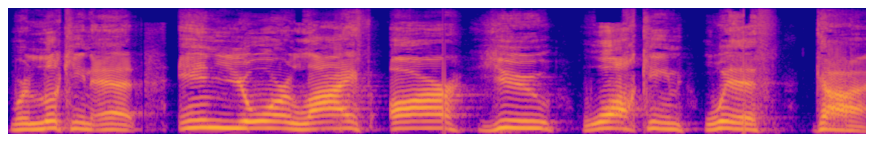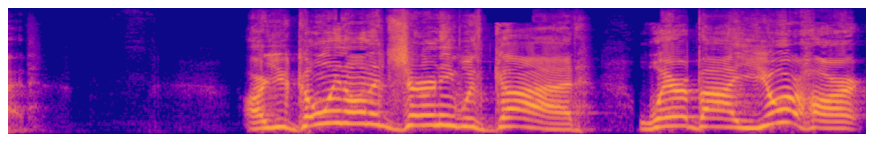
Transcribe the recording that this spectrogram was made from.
We're looking at in your life, are you walking with God? Are you going on a journey with God whereby your heart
